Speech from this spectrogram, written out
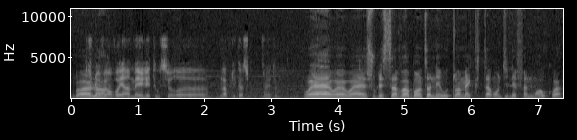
Bon, Tu alors. envoyé un mail et tout sur euh, l'application et tout. Ouais, ouais, ouais. Je voulais savoir. Bon, t'en es où, toi, mec? T'as arrondi les fins de mois ou quoi?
